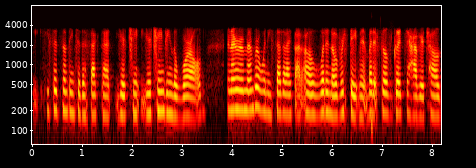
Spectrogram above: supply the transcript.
he said something to the effect that you're, cha- you're changing the world. And I remember when he said that, I thought, oh, what an overstatement, but it feels good to have your child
